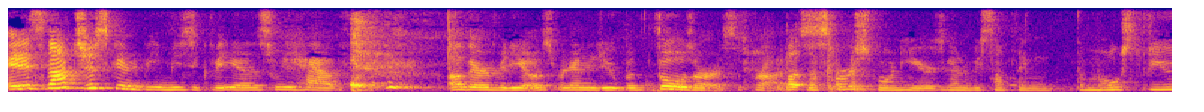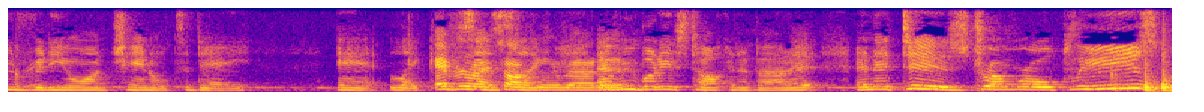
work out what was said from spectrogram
And it's not just going to be music videos. We have other videos we're going to do, but those are a surprise. But the first one here is going to be something the most viewed video on channel today. And like Everyone's since, talking like, about it. Everybody's talking about it, and it is drum roll, please. what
